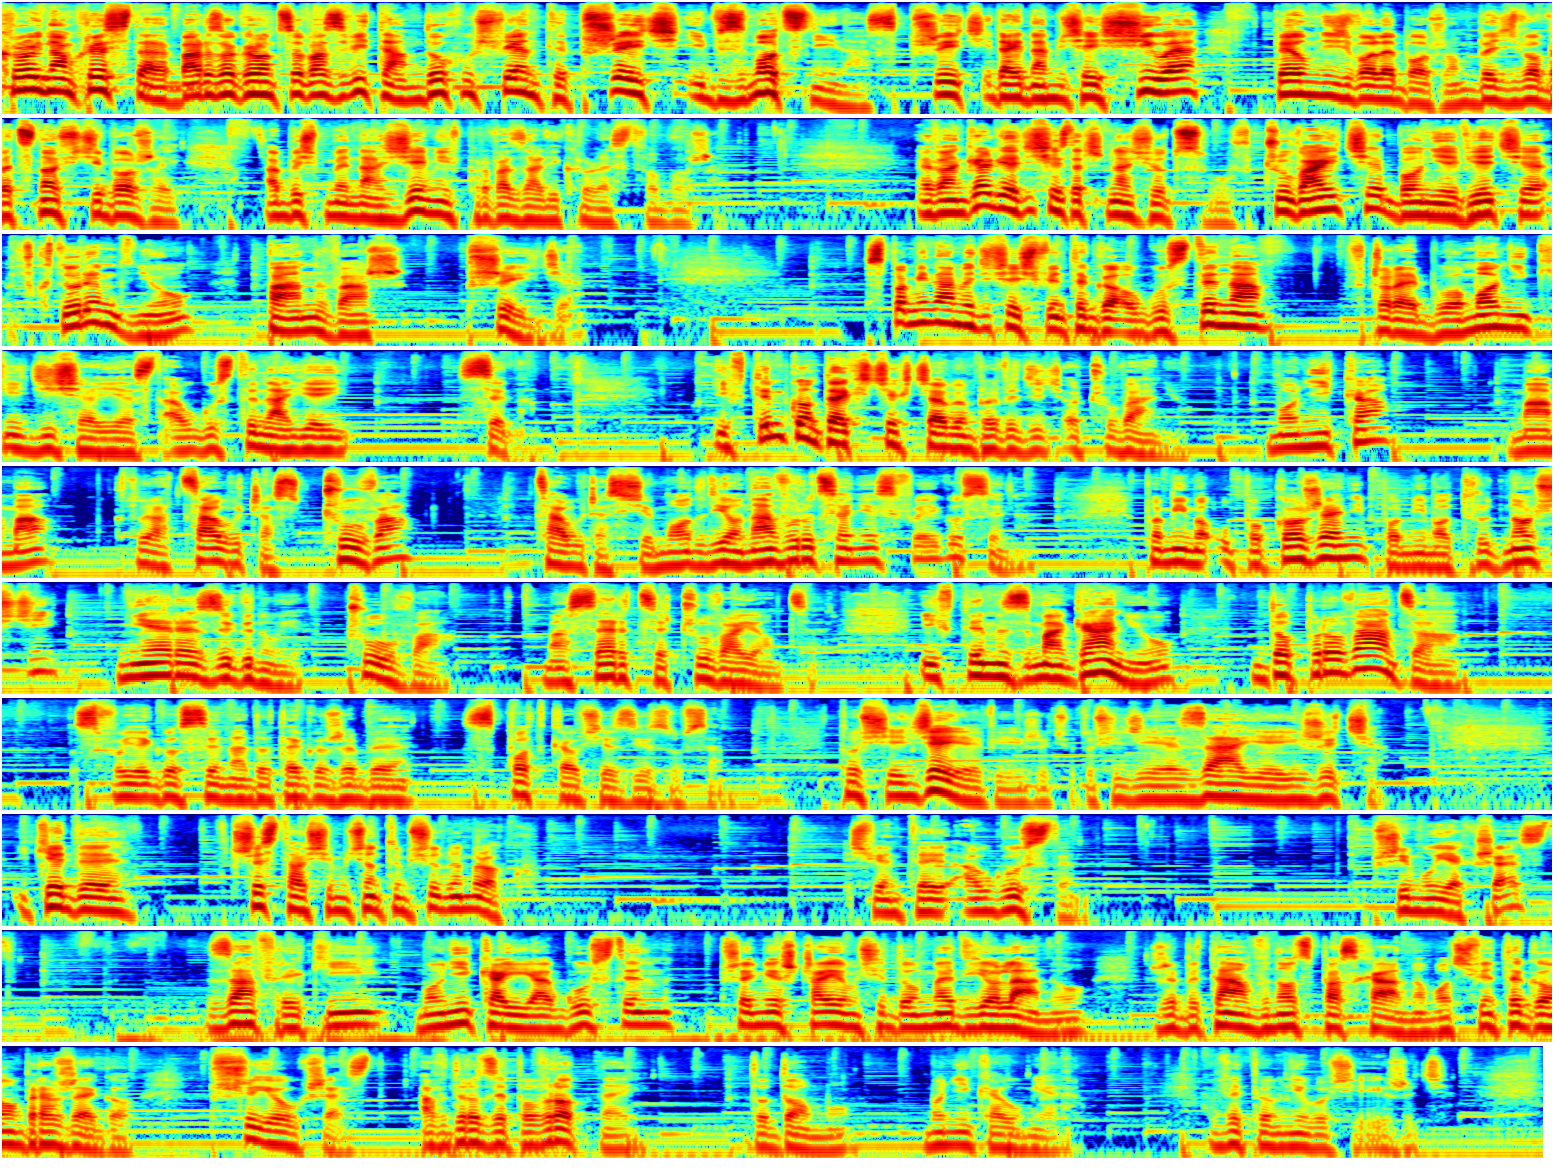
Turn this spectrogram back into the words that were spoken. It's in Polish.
Krój nam Chryste, bardzo gorąco Was witam. Duchu Święty, przyjdź i wzmocnij nas. Przyjdź i daj nam dzisiaj siłę pełnić wolę Bożą, być w obecności Bożej, abyśmy na ziemi wprowadzali Królestwo Boże. Ewangelia dzisiaj zaczyna się od słów: Czuwajcie, bo nie wiecie, w którym dniu Pan Wasz przyjdzie. Wspominamy dzisiaj świętego Augustyna. Wczoraj było Moniki, dzisiaj jest Augustyna, jej syna. I w tym kontekście chciałbym powiedzieć o czuwaniu. Monika, mama, która cały czas czuwa, cały czas się modli o nawrócenie swojego syna. Pomimo upokorzeń, pomimo trudności, nie rezygnuje, czuwa, ma serce czuwające. I w tym zmaganiu doprowadza swojego syna do tego, żeby spotkał się z Jezusem. To się dzieje w jej życiu, to się dzieje za jej życia. I kiedy w 387 roku święty Augustyn przyjmuje chrzest, z Afryki Monika i Augustyn przemieszczają się do Mediolanu, żeby tam w noc paschalną od świętego Obrażego przyjął chrzest, a w drodze powrotnej do domu Monika umiera. Wypełniło się jej życie.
